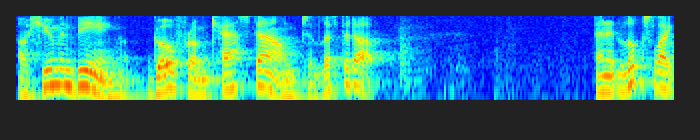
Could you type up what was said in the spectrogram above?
a human being go from cast down to lifted up, and it looks like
